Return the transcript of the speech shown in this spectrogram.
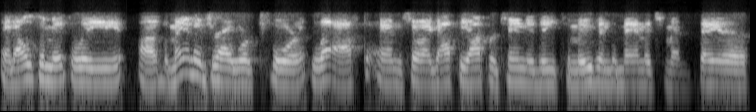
And ultimately, uh, the manager I worked for left. And so I got the opportunity to move into management there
